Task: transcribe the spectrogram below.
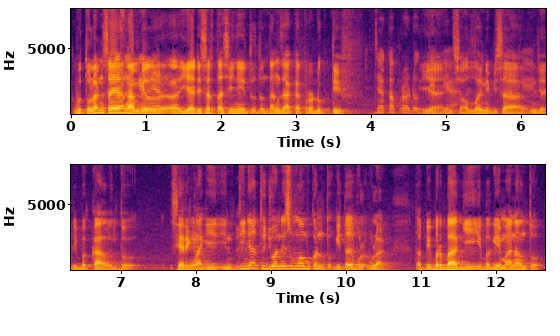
Kebetulan saya ngambil eh, iya disertasinya itu tentang zakat produktif. Jaka produktif Iya, ya. insya Allah ini bisa menjadi bekal untuk sharing lagi. Intinya tujuannya semua bukan untuk kita bulat-bulat, tapi berbagi bagaimana untuk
